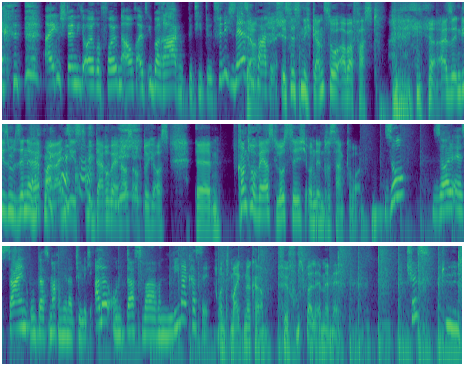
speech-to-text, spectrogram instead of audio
eigenständig eure Folgen auch als überragend betitelt. Finde ich sehr ja, sympathisch. Ist es nicht ganz so, aber fast. also in diesem Sinne hört mal rein. Sie ist darüber hinaus auch durchaus ähm, kontrovers, lustig und interessant geworden. So soll es sein und das machen wir natürlich alle und das waren Lina Kassel und Mike Nöcker für Fußball MML. Tschüss. Tschüss.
